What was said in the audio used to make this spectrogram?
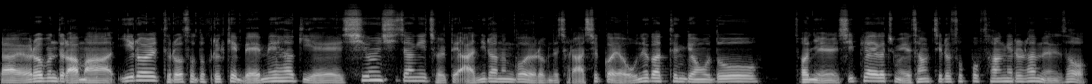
자, 여러분들 아마 1월 들어서도 그렇게 매매하기에 쉬운 시장이 절대 아니라는 거 여러분들 잘 아실 거예요. 오늘 같은 경우도 전일 CPI가 좀 예상치를 소폭 상회를 하면서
